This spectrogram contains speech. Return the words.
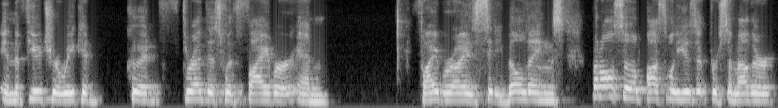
in the future we could could thread this with fiber and fiberize city buildings, but also possibly use it for some other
